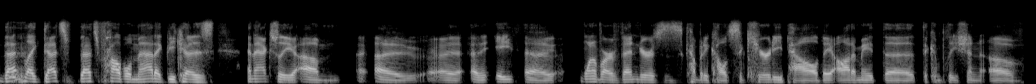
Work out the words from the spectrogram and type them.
that like that's that's problematic because and actually um uh, uh, an eight, uh, one of our vendors is a company called SecurityPal. They automate the the completion of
